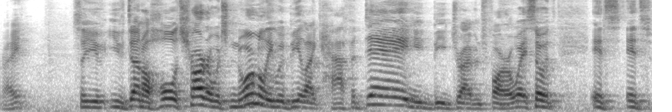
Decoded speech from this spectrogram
right? So you've, you've done a whole charter, which normally would be like half a day and you'd be driving far away. So it, it's, it's,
